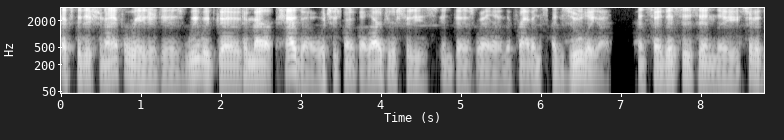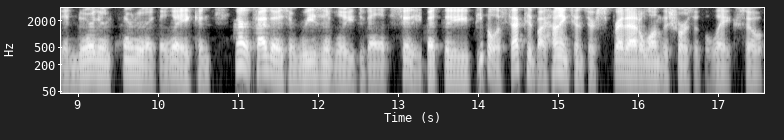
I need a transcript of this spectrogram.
expedition operated is we would go to Maracaibo, which is one of the larger cities in Venezuela in the province of Zulia. And so this is in the sort of the northern corner of the lake. And Maracaibo is a reasonably developed city, but the people affected by Huntington's are spread out along the shores of the lake. So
